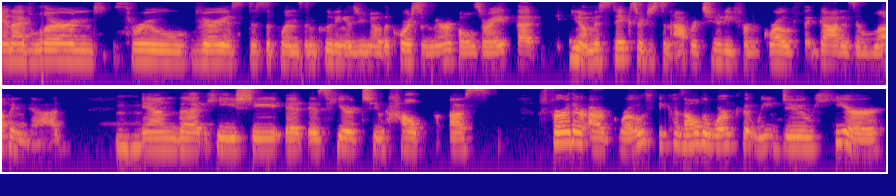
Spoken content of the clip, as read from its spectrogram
and I've learned through various disciplines, including, as you know, the Course in Miracles, right? That, you know, mistakes are just an opportunity for growth, that God is a loving God, mm-hmm. and that He, she, it is here to help us further our growth because all the work that we do here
